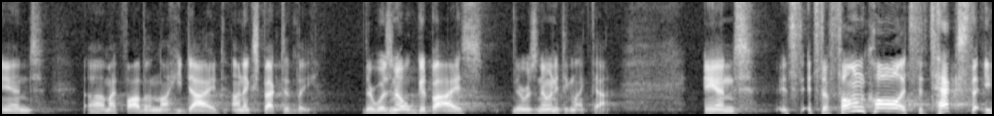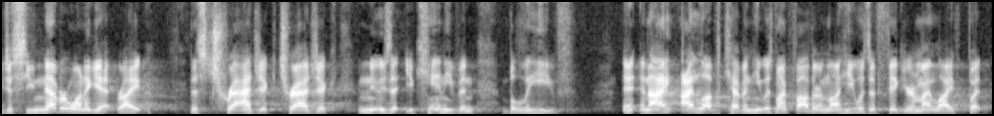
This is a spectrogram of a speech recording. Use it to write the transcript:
And uh, my father in law, he died unexpectedly There was no goodbyes, there was no anything like that. And it's, it's the phone call, it's the text that you just, you never want to get, right? This tragic, tragic news that you can't even believe. And, and I, I loved Kevin. He was my father in law. He was a figure in my life, but,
